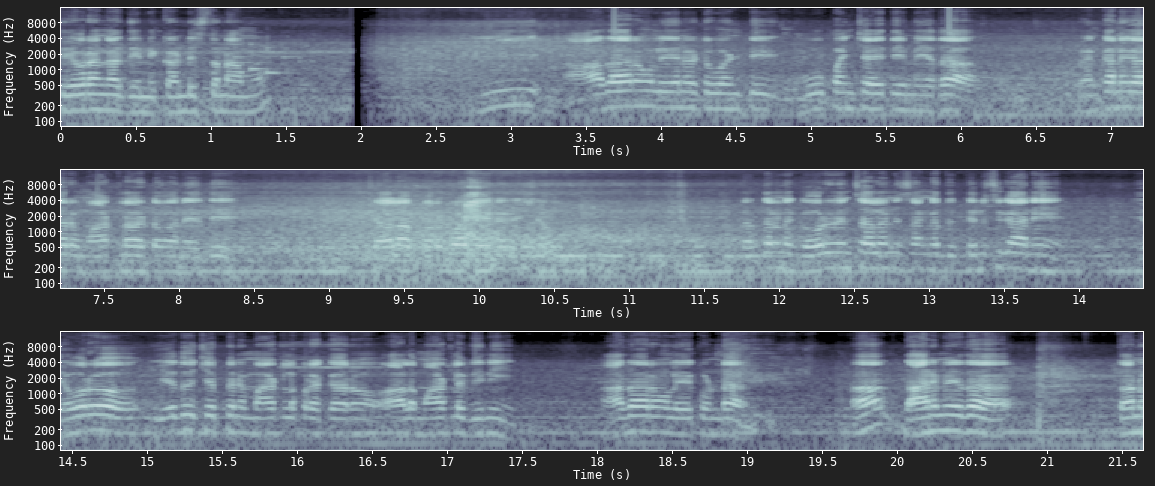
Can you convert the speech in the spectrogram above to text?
తీవ్రంగా దీన్ని ఖండిస్తున్నాము. ఈ ఆధారం లేనటువంటి భూ పంచాయతీ మీద వెంకన్న గారు మాట్లాడటం అనేది చాలా పొరపాటైన విషయం. పెద్దలను గౌరవించాలనే సంగతి తెలుసు కానీ ఎవరో ఏదో చెప్పిన మాటల ప్రకారం వాళ్ళ మాటలు విని ఆధారం లేకుండా దాని మీద తను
